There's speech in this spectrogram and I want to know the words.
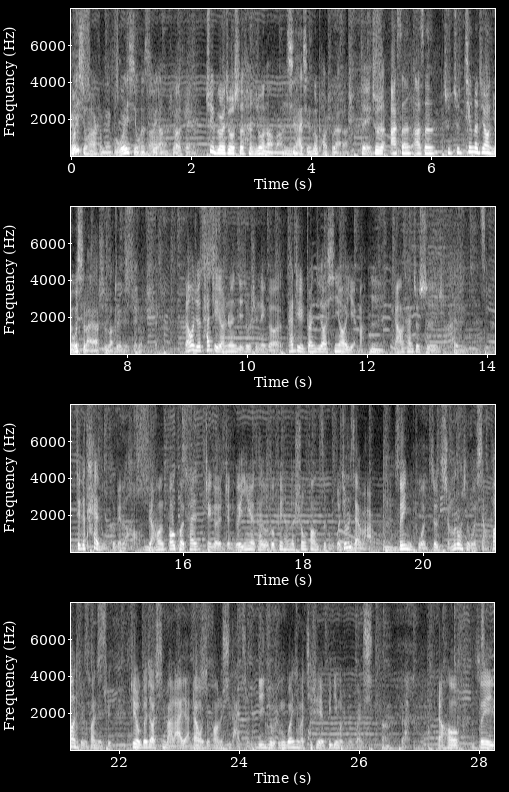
我也喜欢二手玫瑰，我也喜欢苏阳，嗯是吧？OK，这歌就是很热闹嘛，嗯七塔琴都跑出来了，对，就是阿三阿三，就就听着就要扭起来啊，是吧？对对对是。然后我觉得他这张专辑就是那个，他这个专辑叫《新耀野》嘛，嗯，然后他就是很这个态度特别的好，嗯。然后包括他这个整个音乐态度都非常的收放自如，我就是在玩儿，嗯。所以我就什么东西我想放进去就放进去。这首歌叫《喜马拉雅》，但我就放了西塔琴，这有什么关系吗？其实也不一定有什么关系，嗯，对吧？然后所以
